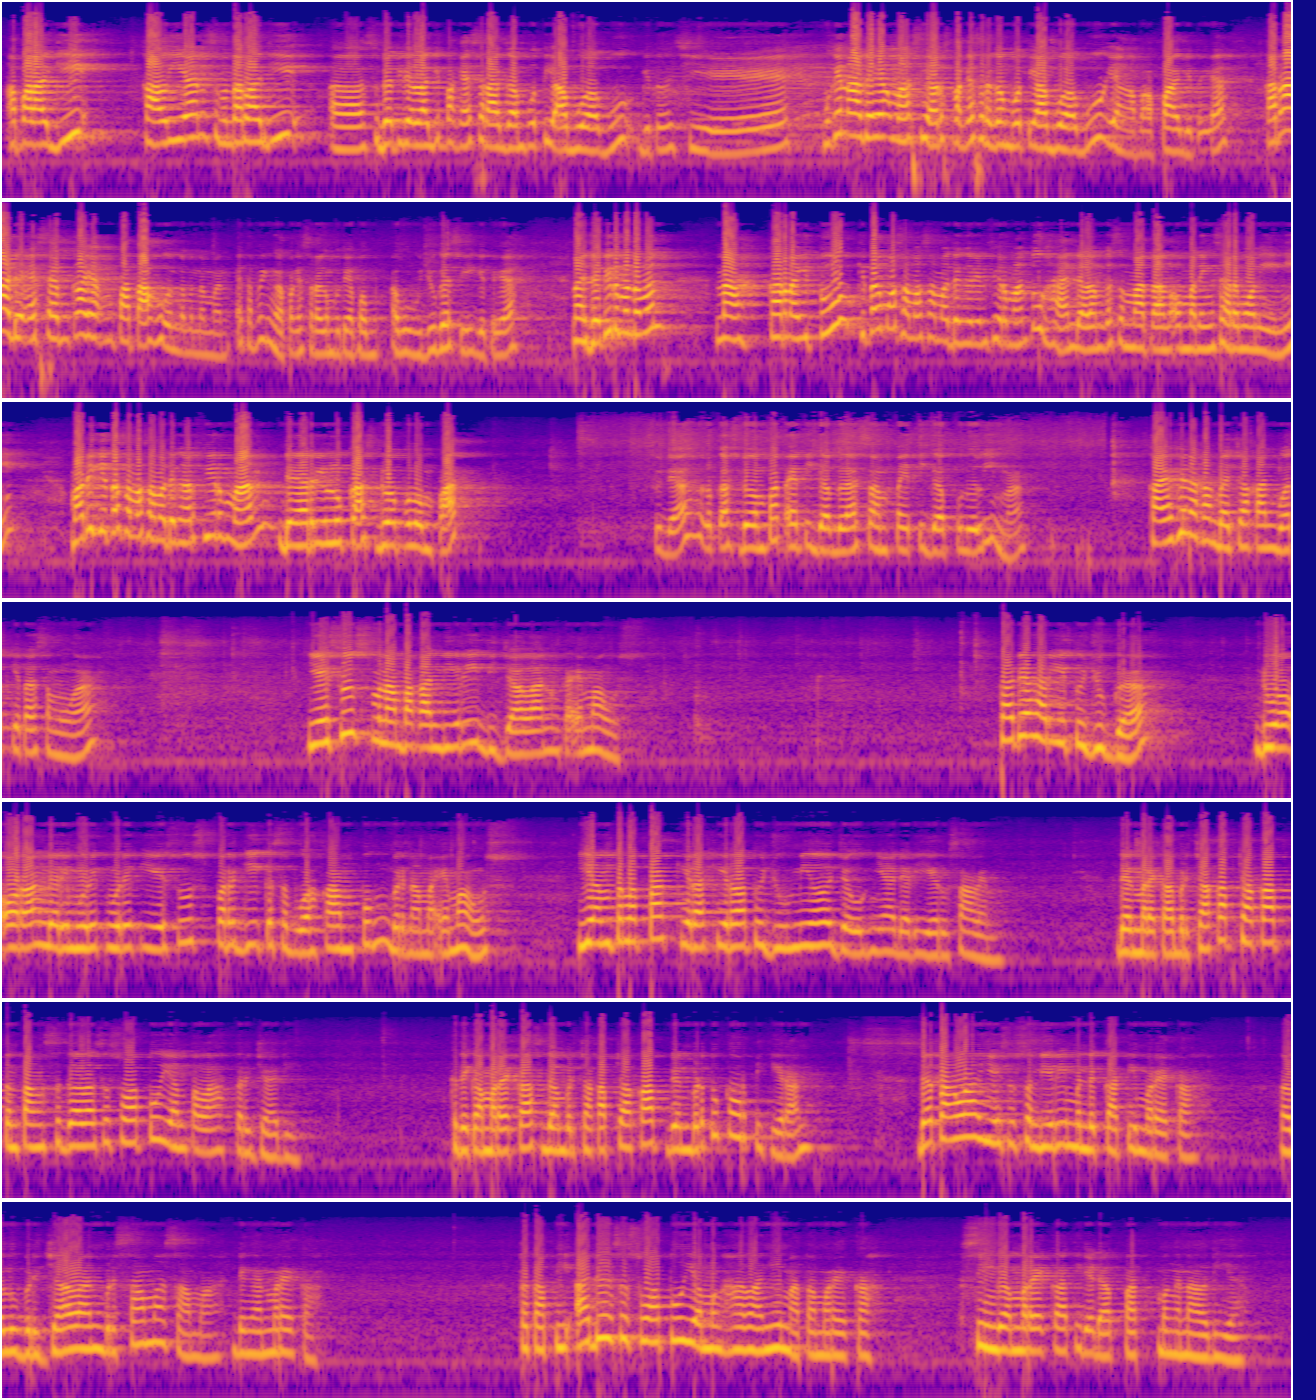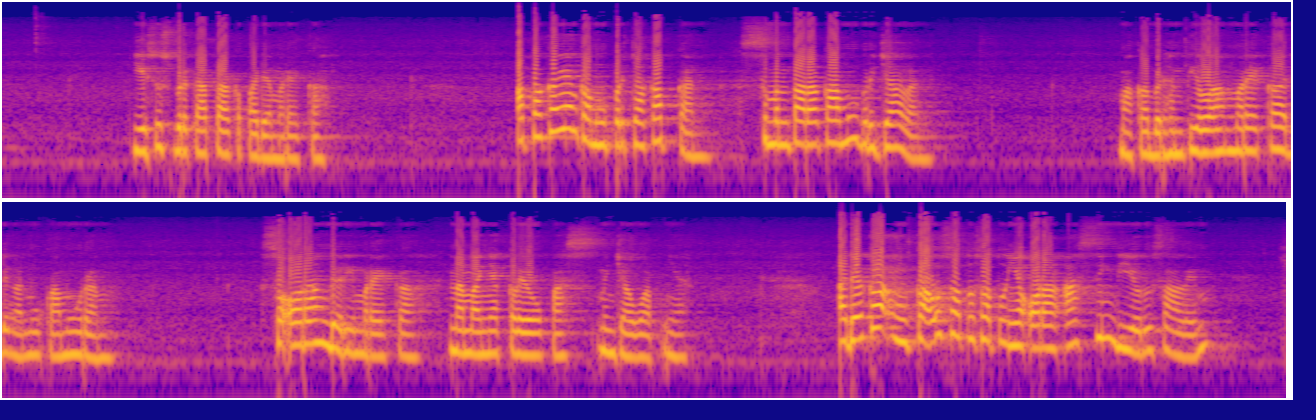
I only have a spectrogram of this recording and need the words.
Apalagi kalian sebentar lagi uh, sudah tidak lagi pakai seragam putih abu-abu gitu, cie. Mungkin ada yang masih harus pakai seragam putih abu-abu, ya nggak apa-apa gitu ya. Karena ada SMK yang 4 tahun teman-teman. Eh tapi nggak pakai seragam putih abu-abu juga sih gitu ya. Nah jadi teman-teman, nah karena itu kita mau sama-sama dengerin firman Tuhan dalam kesempatan opening ceremony ini. Mari kita sama-sama dengar firman dari Lukas 24. Sudah, Lukas 24 ayat 13 sampai 35. Kak Evin akan bacakan buat kita semua. Yesus menampakkan diri di jalan ke Emmaus. Pada hari itu juga, dua orang dari murid-murid Yesus pergi ke sebuah kampung bernama Emmaus yang terletak kira-kira tujuh mil jauhnya dari Yerusalem. Dan mereka bercakap-cakap tentang segala sesuatu yang telah terjadi. Ketika mereka sedang bercakap-cakap dan bertukar pikiran, datanglah Yesus sendiri mendekati mereka, lalu berjalan bersama-sama dengan mereka. Tetapi ada sesuatu yang menghalangi mata mereka, sehingga mereka tidak dapat mengenal Dia. Yesus berkata kepada mereka, "Apakah yang kamu percakapkan sementara kamu berjalan?" Maka berhentilah mereka dengan muka muram. Seorang dari mereka, namanya Kleopas, menjawabnya, "Adakah engkau satu-satunya orang asing di Yerusalem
